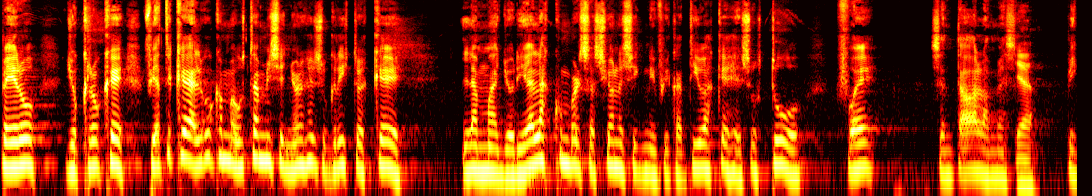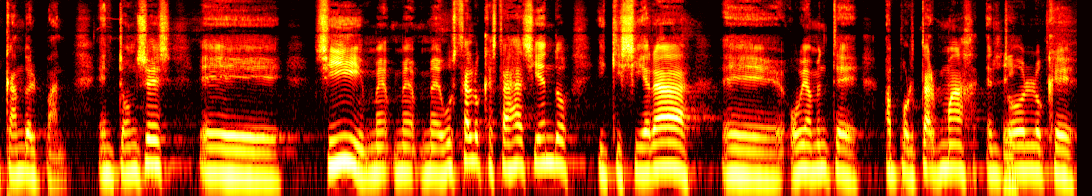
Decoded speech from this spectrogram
Pero yo creo que, fíjate que algo que me gusta a mi Señor Jesucristo es que la mayoría de las conversaciones significativas que Jesús tuvo fue sentado a la mesa, Yeah. picando el pan. Entonces, eh, sí, me, me- me gusta lo que estás haciendo y quisiera, eh, obviamente, aportar más en todo lo que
